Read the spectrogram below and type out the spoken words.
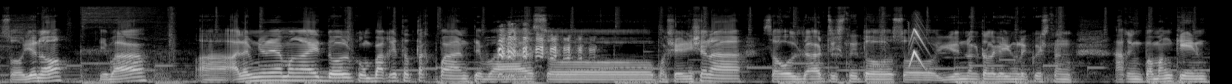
So yun no di ba Ah, alam niyo na yan, mga idol kung bakit tatakpan, 'di ba? So, pasensya na sa old artist nito. So, yun lang talaga yung request ng aking pamangkin.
